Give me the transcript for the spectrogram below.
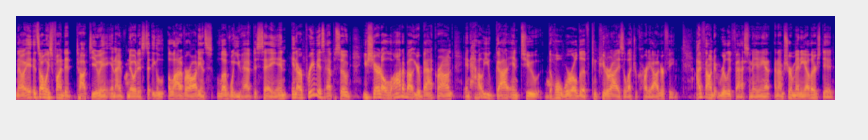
Now, it's always fun to talk to you, and I've noticed a lot of our audience love what you have to say. And in our previous episode, you shared a lot about your background and how you got into the whole world of computerized electrocardiography. I found it really fascinating, and I'm sure many others did.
